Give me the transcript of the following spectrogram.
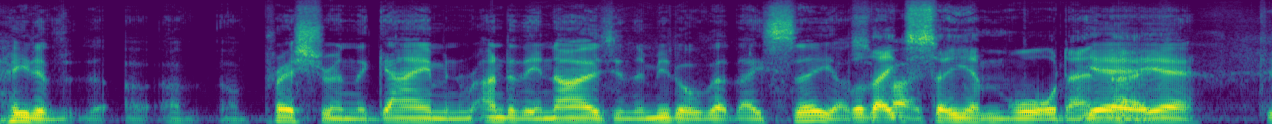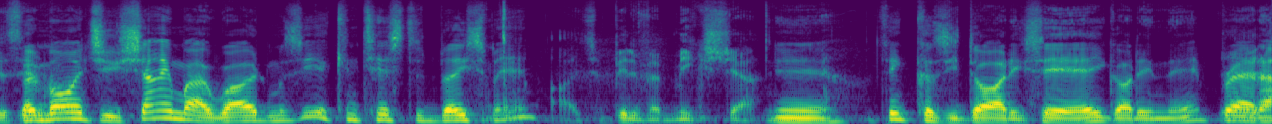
heat of, of, of pressure in the game and under their nose in the middle that they see. I Well, they'd see him more, don't they? Yeah, they? yeah. 'Cause But mind you, Shane Woewodin was he a contested beast man? Oh, it's a bit of a mixture. Yeah, I think because he dyed his hair, he got in there. Brad Yeah.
